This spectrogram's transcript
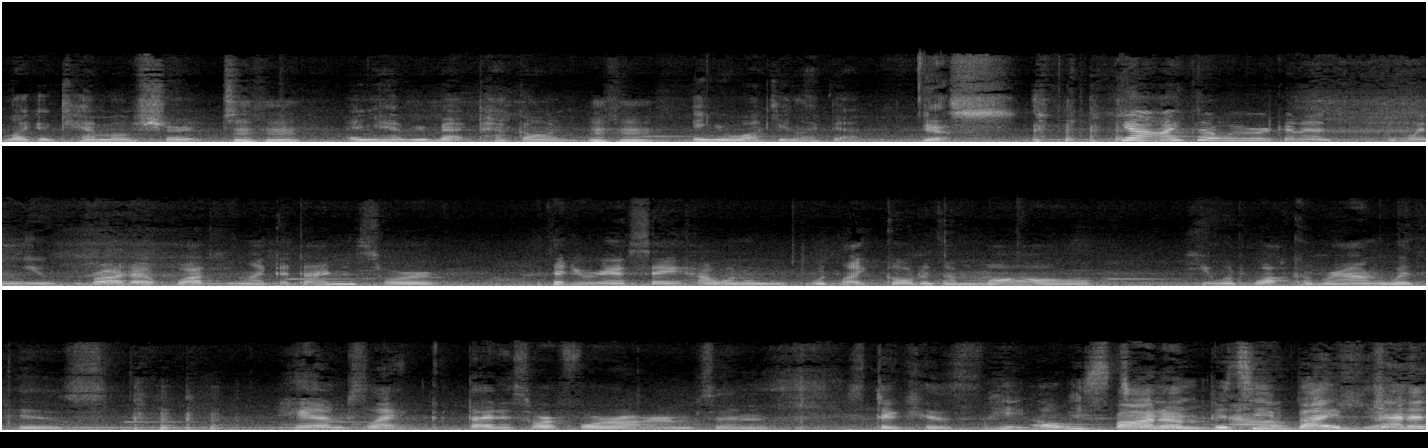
like a camo shirt, Mhm. and you have your backpack on, Mhm. and you're walking like that. yes. Yeah, I thought we were gonna. When you brought up walking like a dinosaur, I thought you were gonna say how when we would like go to the mall, he would walk around with his hands like dinosaur forearms and stick his He always bottom did, but see, out by like he had a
